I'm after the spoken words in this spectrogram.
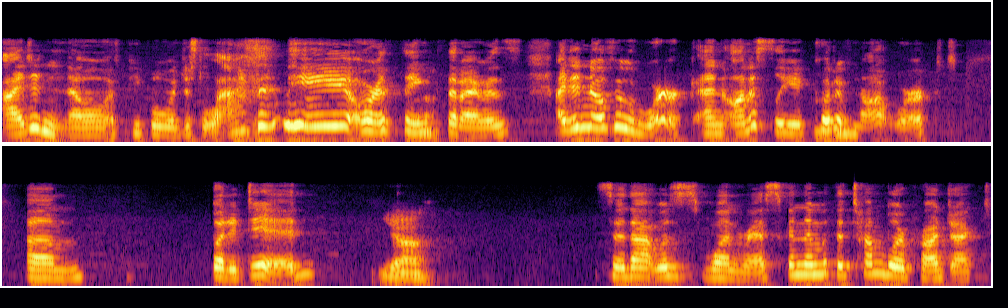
I didn't know if people would just laugh at me or think that I was. I didn't know if it would work, and honestly, it could have not worked, um, but it did. Yeah. so that was one risk. And then with the Tumblr project,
